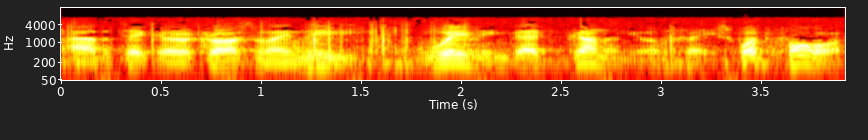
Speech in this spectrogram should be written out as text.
How to take her across my knee, waving that gun in your face. What for?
